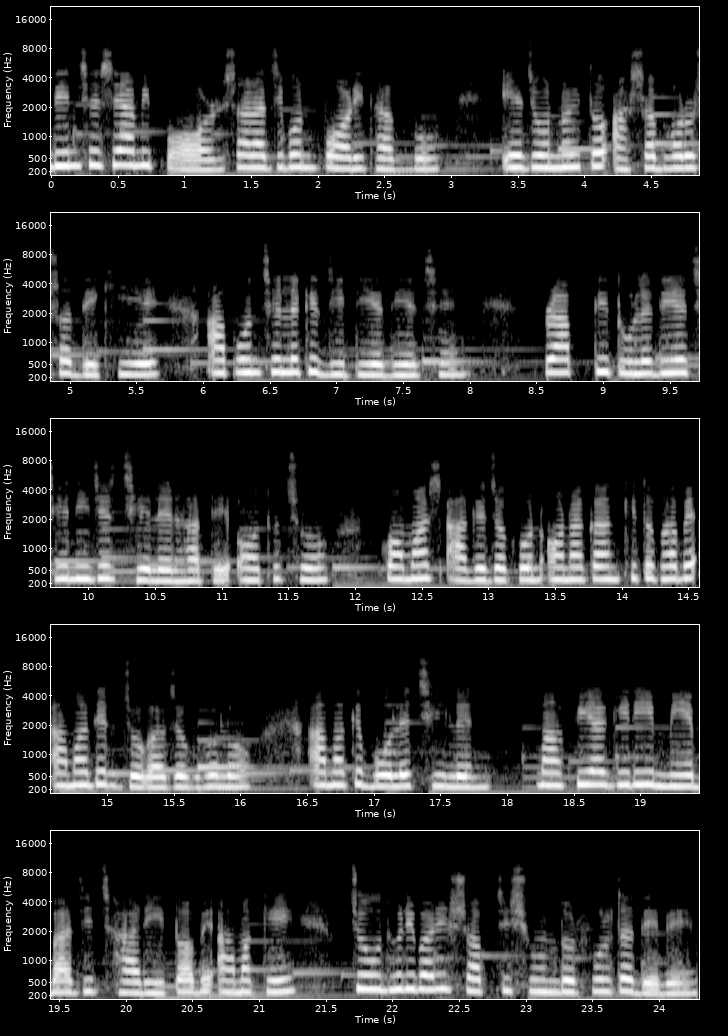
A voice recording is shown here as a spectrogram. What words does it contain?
দিন শেষে আমি পর, সারা জীবন পরই থাকব। এজন্যই তো আশা ভরসা দেখিয়ে আপন ছেলেকে জিতিয়ে দিয়েছে। প্রাপ্তি তুলে দিয়েছে নিজের ছেলের হাতে, অথচ কমাস আগে যখন অনাকাঙ্ক্ষিতভাবে আমাদের যোগাযোগ হলো, আমাকে বলেছিলেন, মাফিয়াগিরি মেয়েবাজি ছাড়ি, তবে আমাকে চৌধুরী বাড়ির সবচেয়ে সুন্দর ফুলটা দেবে।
